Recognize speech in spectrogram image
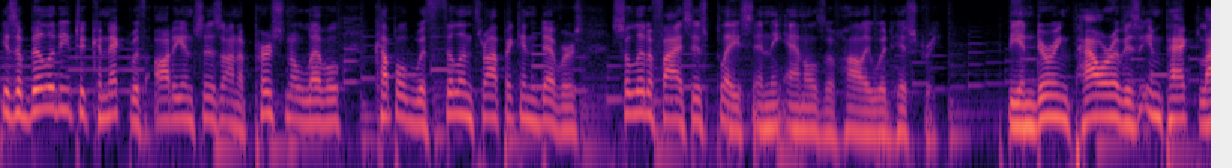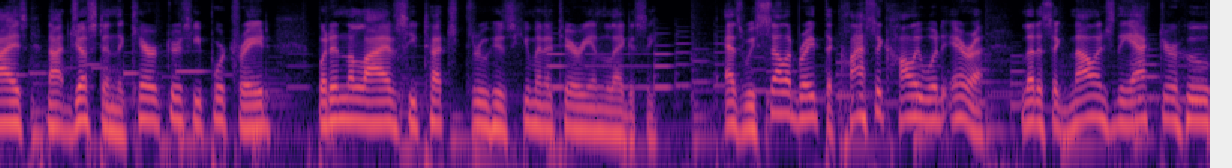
His ability to connect with audiences on a personal level, coupled with philanthropic endeavors, solidifies his place in the annals of Hollywood history. The enduring power of his impact lies not just in the characters he portrayed, but in the lives he touched through his humanitarian legacy. As we celebrate the classic Hollywood era, let us acknowledge the actor who,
